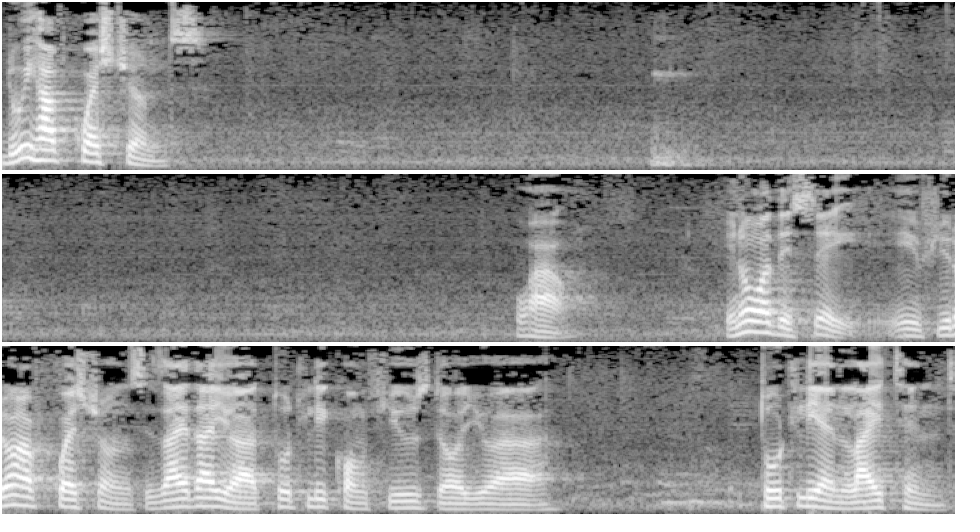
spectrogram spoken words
Do we have questions? Wow. You know what they say? If you don't have questions, it's either you are totally confused or you are totally enlightened.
